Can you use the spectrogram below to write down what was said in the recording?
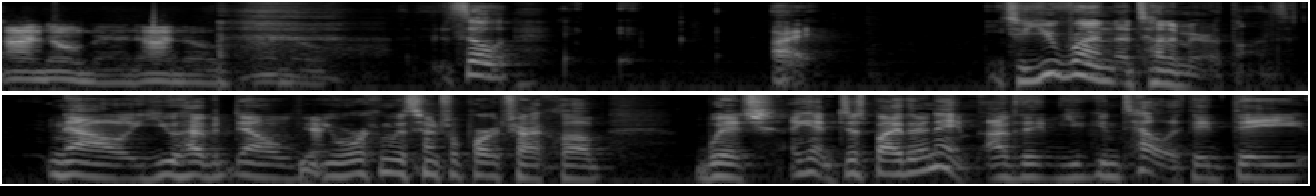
I know, man. I know. I know. So, all right. So you've run a ton of marathons. Now you have now Yeah. you're working with Central Park Track Club, which again, just by their name, you can tell like they they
